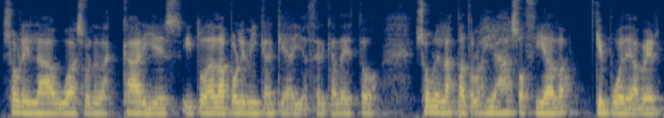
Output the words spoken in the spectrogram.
sobre el agua, sobre las caries y toda la polémica que hay acerca de esto, sobre las patologías asociadas que puede haber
